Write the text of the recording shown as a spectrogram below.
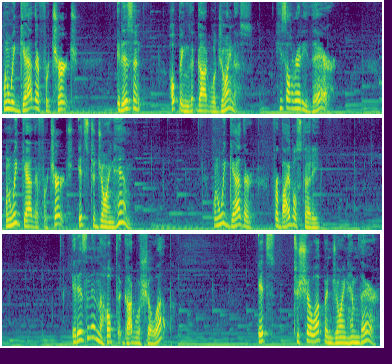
When we gather for church, it isn't hoping that God will join us, He's already there. When we gather for church, it's to join Him. When we gather for Bible study, it isn't in the hope that God will show up. It's to show up and join Him there.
